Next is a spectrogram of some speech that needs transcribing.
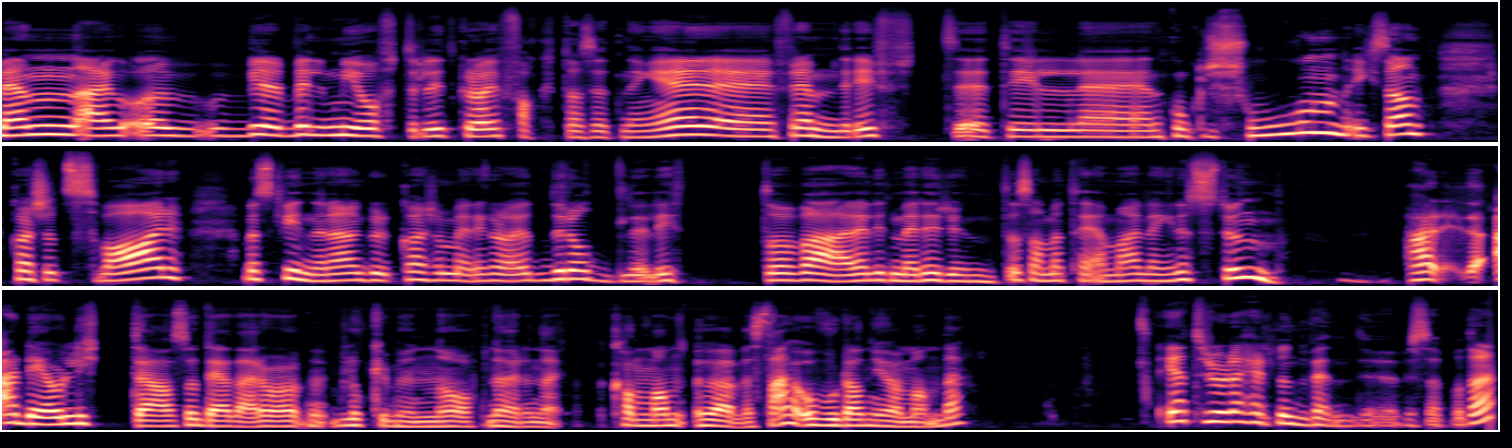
Menn er mye oftere litt glad i faktasetninger, eh, fremdrift eh, til eh, en konklusjon, ikke sant. Kanskje et svar. Mens kvinner er kanskje mer glad i å drodle litt og være litt mer rundt det samme temaet en lengre stund. Er, er, det å lytte, altså det der å lukke munnen og åpne ørene, kan man øve seg, og hvordan gjør man det? Jeg tror det er helt nødvendig å øve seg på det.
